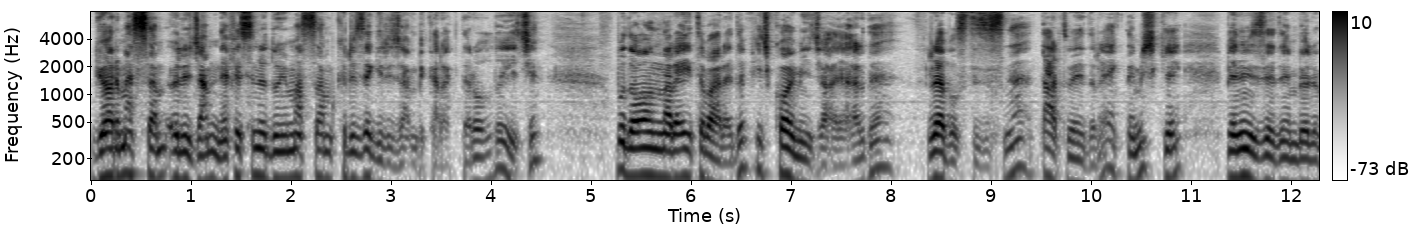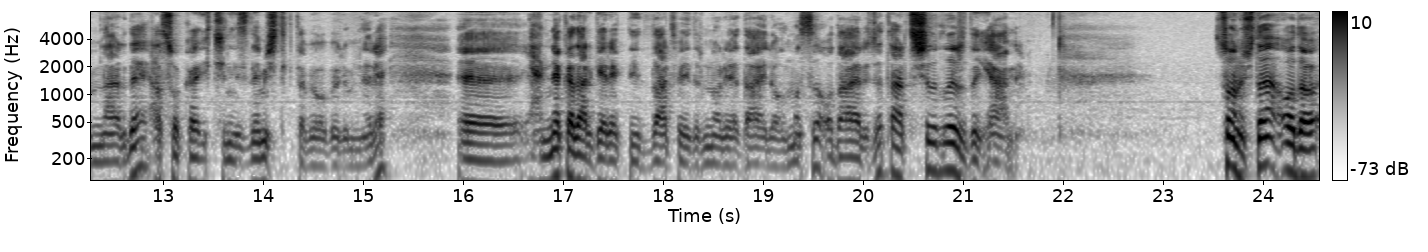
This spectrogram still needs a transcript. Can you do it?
görmezsem öleceğim, nefesini duymazsam krize gireceğim bir karakter olduğu için bu da onlara itibar edip hiç koymayacağı yerde Rebels dizisine Darth Vader'ı eklemiş ki benim izlediğim bölümlerde Ahsoka için izlemiştik tabii o bölümleri. Ee, yani ne kadar gerekliydi Darth Vader'ın oraya dahil olması o da ayrıca tartışılırdı yani. Sonuçta o da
